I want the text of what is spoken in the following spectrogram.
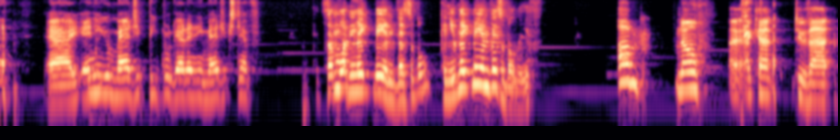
uh, any of you magic people got any magic stuff? Can someone make me invisible? Can you make me invisible, Leith? Um, no, I, I can't do that.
